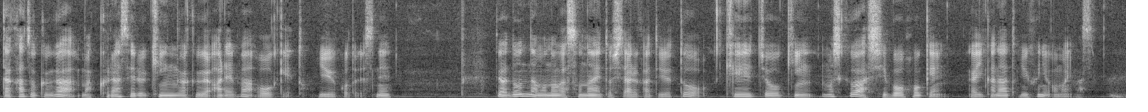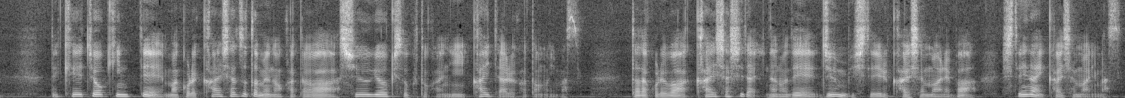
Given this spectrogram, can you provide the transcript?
た家族が、まあ、暮らせる金額があれば OK ということですね。ではどんなものが備えとしてあるかというと経徴金もしくは死亡保険がいいかなというふうに思います。で経徴金って、まあ、これ会社勤めの方は就業規則とかに書いてあるかと思います。ただこれは会社次第なので準備している会社もあればしていない会社もあります。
